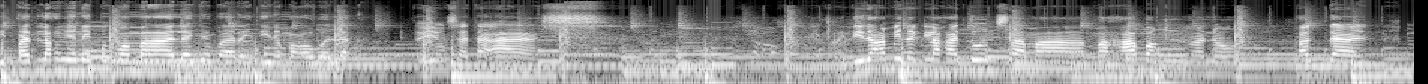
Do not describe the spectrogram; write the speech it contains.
ipadlock nyo na yung pagmamahalan nyo para hindi na makawala. Ito yung sa taas. Hindi na kami naglakad doon sa ma- mahabang ano, hagdan.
